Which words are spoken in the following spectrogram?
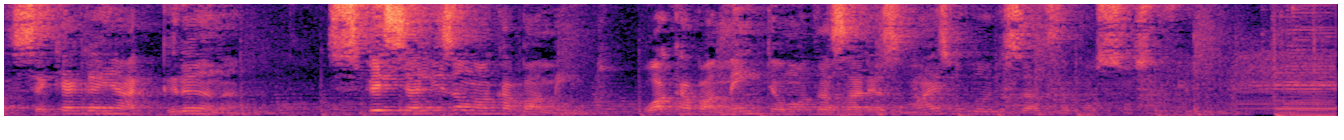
Você quer ganhar grana? Se especializa no acabamento. O acabamento é uma das áreas mais valorizadas da construção civil.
